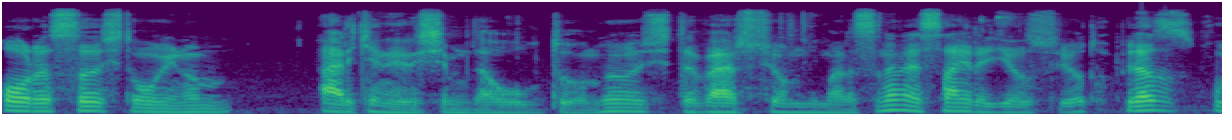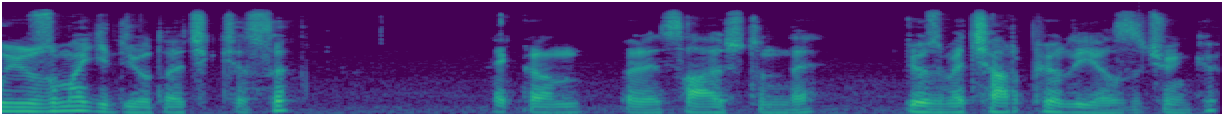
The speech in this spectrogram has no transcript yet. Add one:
Orası işte oyunun erken erişimde olduğunu, işte versiyon numarasını vesaire yazıyordu. Biraz uyuzuma gidiyordu açıkçası. Ekranın böyle sağ üstünde gözüme çarpıyordu yazı çünkü.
